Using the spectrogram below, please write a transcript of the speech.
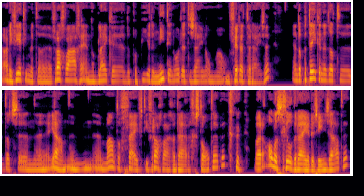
arriveert hij met de vrachtwagen en dan blijken de papieren niet in orde te zijn om, om verder te reizen. En dat betekende dat, dat ze een, ja, een, een, maand of vijf die vrachtwagen daar gestald hebben, waar alle schilderijen dus in zaten.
